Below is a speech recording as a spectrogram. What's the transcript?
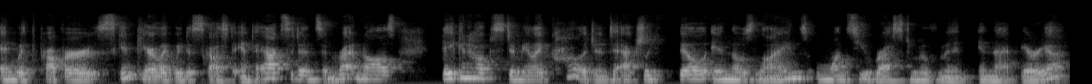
and with proper skincare, like we discussed, antioxidants and retinols, they can help stimulate collagen to actually fill in those lines once you rest movement in that area.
